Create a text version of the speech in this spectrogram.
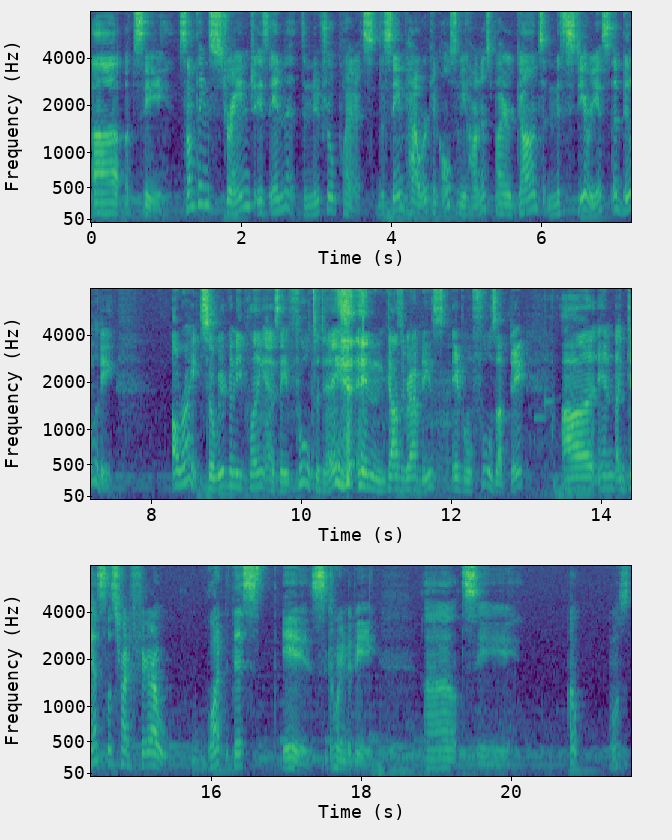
Uh, let's see. Something strange is in the neutral planets. The same power can also be harnessed by your god's mysterious ability. Alright, so we're going to be playing as a fool today in Gods of Gravity's April Fool's update. Uh, and I guess let's try to figure out what this is going to be. Uh, let's see. Oh, what was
